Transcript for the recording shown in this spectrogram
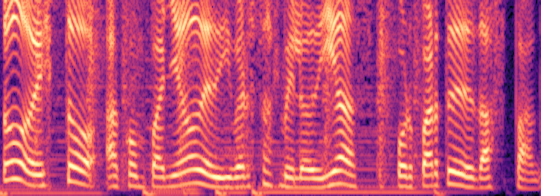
Todo esto acompañado de diversas melodías por parte de Daft Punk.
